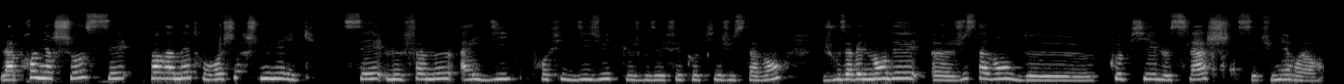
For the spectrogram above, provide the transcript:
La première chose, c'est paramètres recherche numérique. C'est le fameux ID profil 18 que je vous ai fait copier juste avant. Je vous avais demandé euh, juste avant de copier le slash, c'est une erreur.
